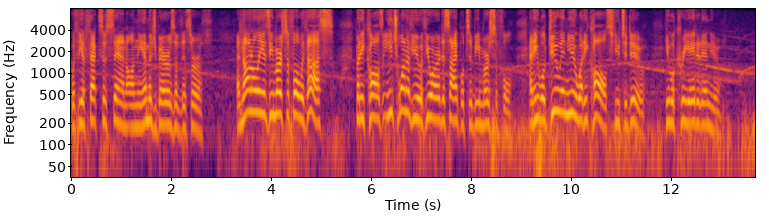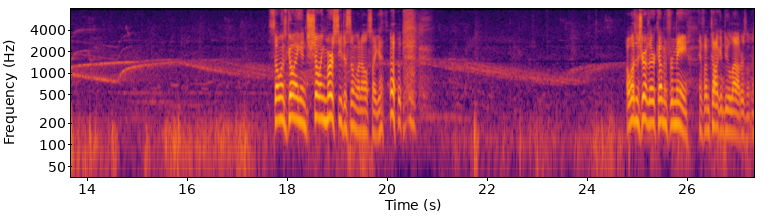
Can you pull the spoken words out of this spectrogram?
with the effects of sin on the image bearers of this earth. And not only is He merciful with us, but He calls each one of you, if you are a disciple, to be merciful. And He will do in you what He calls you to do, He will create it in you. Someone's going and showing mercy to someone else, I guess. I wasn't sure if they were coming for me, if I'm talking too loud or something.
